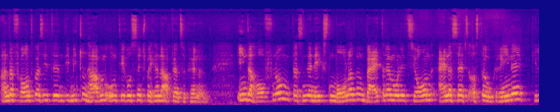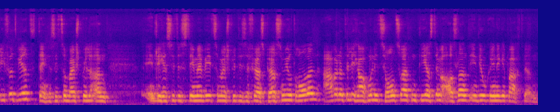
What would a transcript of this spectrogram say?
an der Front quasi die Mittel haben, um die Russen entsprechend abwehren zu können. In der Hoffnung, dass in den nächsten Monaten weitere Munition einerseits aus der Ukraine geliefert wird. Denken Sie zum Beispiel an ähnliche Systeme wie zum Beispiel diese First-Person-View-Drohnen, aber natürlich auch Munitionssorten, die aus dem Ausland in die Ukraine gebracht werden.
